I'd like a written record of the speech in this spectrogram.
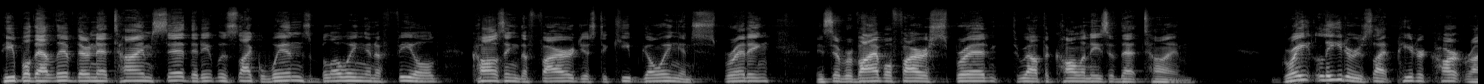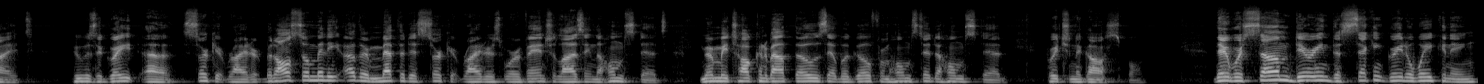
People that lived there in that time said that it was like winds blowing in a field, causing the fire just to keep going and spreading. It's a revival fire spread throughout the colonies of that time. Great leaders like Peter Cartwright who was a great uh, circuit rider, but also many other Methodist circuit riders were evangelizing the homesteads. Remember me talking about those that would go from homestead to homestead preaching the gospel. There were some during the Second Great Awakening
